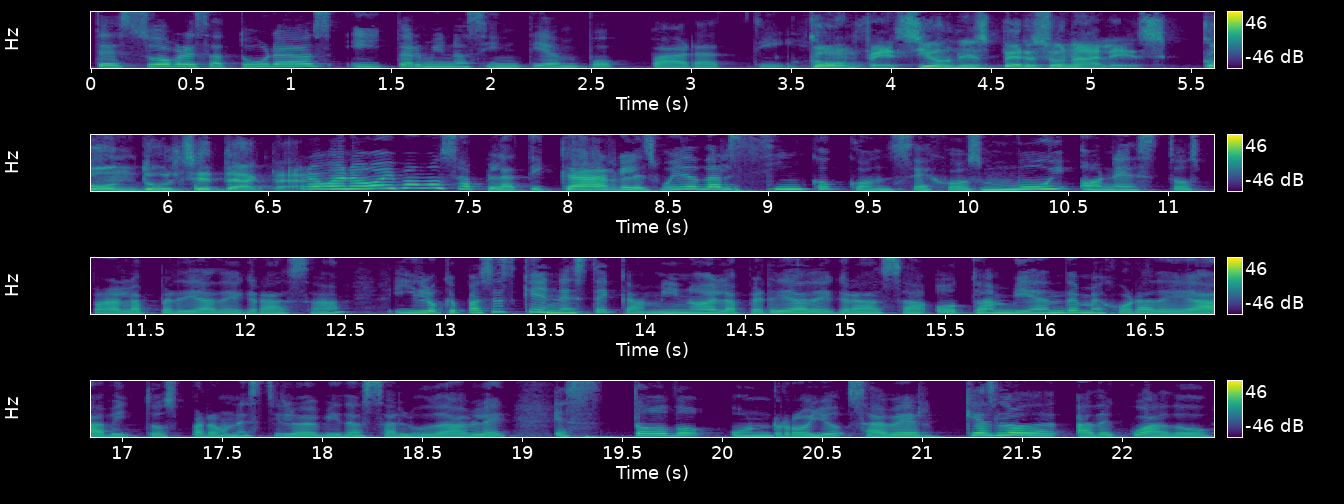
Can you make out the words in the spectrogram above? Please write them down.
te sobresaturas y terminas sin tiempo para ti. Confesiones personales con Dulce Dacta. Pero bueno, hoy vamos a platicar, les voy a dar cinco consejos muy honestos para la pérdida de grasa. Y lo que pasa es que en este camino de la pérdida de grasa o también de mejora de hábitos para un estilo de vida saludable, es todo un rollo saber qué es lo adecuado,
